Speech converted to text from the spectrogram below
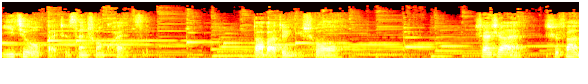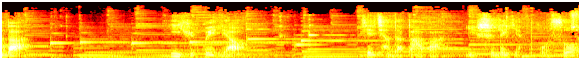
依旧摆着三双筷子。爸爸对你说：“珊珊，吃饭吧。”一语未了，坚强的爸爸已是泪眼婆娑。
